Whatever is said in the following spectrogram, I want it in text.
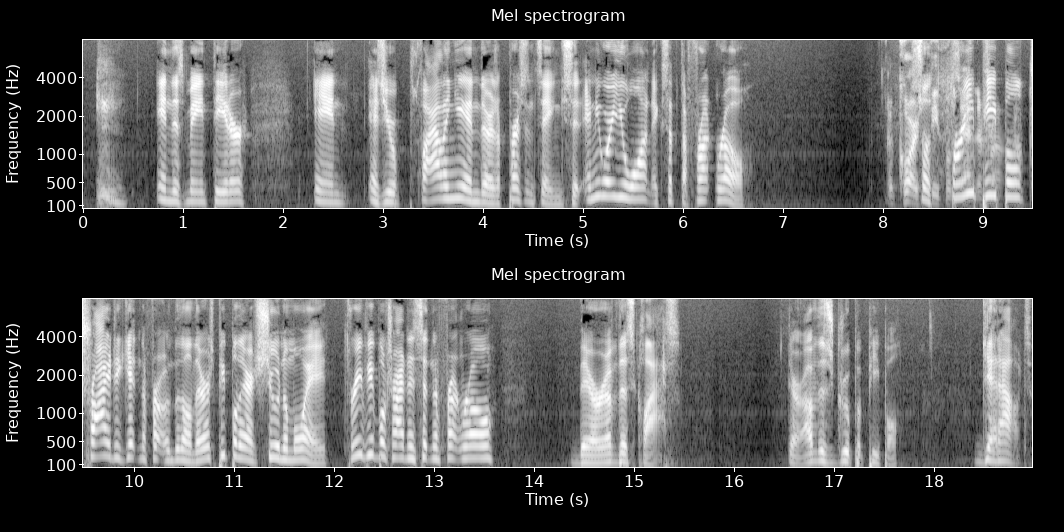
in this main theater, and as you're filing in, there's a person saying, sit anywhere you want except the front row." of course, so people three sat in the front people tried to get in the front. No, there's people there shooing them away. Three people tried to sit in the front row. They're of this class. They're of this group of people. Get out.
